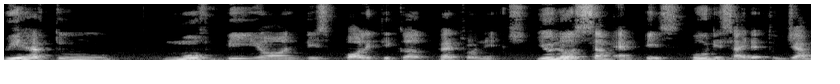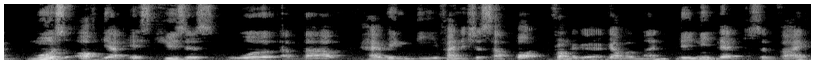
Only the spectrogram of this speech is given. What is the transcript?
we have to move beyond this political patronage. You know, some MPs who decided to jump, most of their excuses were about having the financial support from the government. They need that to survive.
